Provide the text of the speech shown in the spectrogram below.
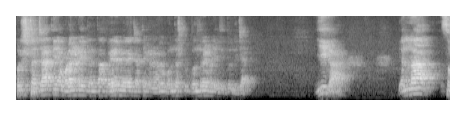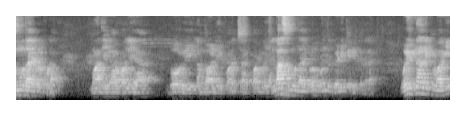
ಪರಿಷ್ಠ ಜಾತಿಯ ಒಳಗಡೆ ಇದ್ದಂತ ಬೇರೆ ಬೇರೆ ಜಾತಿಗಳ ನಡುವೆ ಒಂದಷ್ಟು ಗೊಂದಲಗಳಿದ್ದು ನಿಜ. ಈಗ ಎಲ್ಲ ಸಮುದಾಯಗಳು ಕೂಡ, ಮಾದಿಗ, ವಲಯ, ಗೋವಿ, ಲಂಬಾಣಿ, ಕೊರಚ, ಕೊರಬ ಎಲ್ಲ ಸಮುದಾಯಗಳು ಒಂದು ಬೇಡಿಕೆ ಇಟ್ಟಿದ್ದಾರೆ. ವೈಜ್ಞಾನಿಕವಾಗಿ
